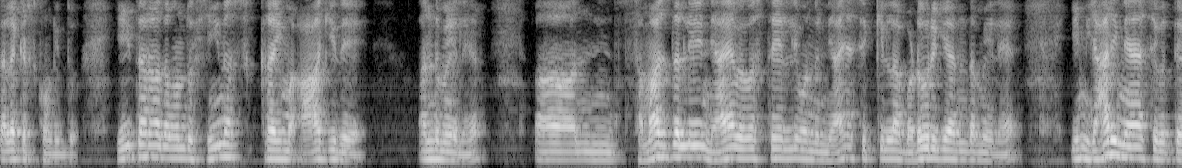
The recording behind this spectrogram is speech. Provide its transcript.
ತಲೆ ಕೆಡಿಸ್ಕೊಂಡಿದ್ದು. ಈ ತರಹದ ಒಂದು ಹೀನಸ್ ಕ್ರೈಮ್ ಆಗಿದೆ ಅಂದಮೇಲೆ ಸಮಾಜದಲ್ಲಿ ನ್ಯಾಯ ವ್ಯವಸ್ಥೆಯಲ್ಲಿ ಒಂದು ನ್ಯಾಯ ಸಿಕ್ಕಿಲ್ಲ ಬಡವರಿಗೆ ಅಂದ ಮೇಲೆ ಇನ್ನು ಯಾರಿಗೆ ನ್ಯಾಯ ಸಿಗುತ್ತೆ?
